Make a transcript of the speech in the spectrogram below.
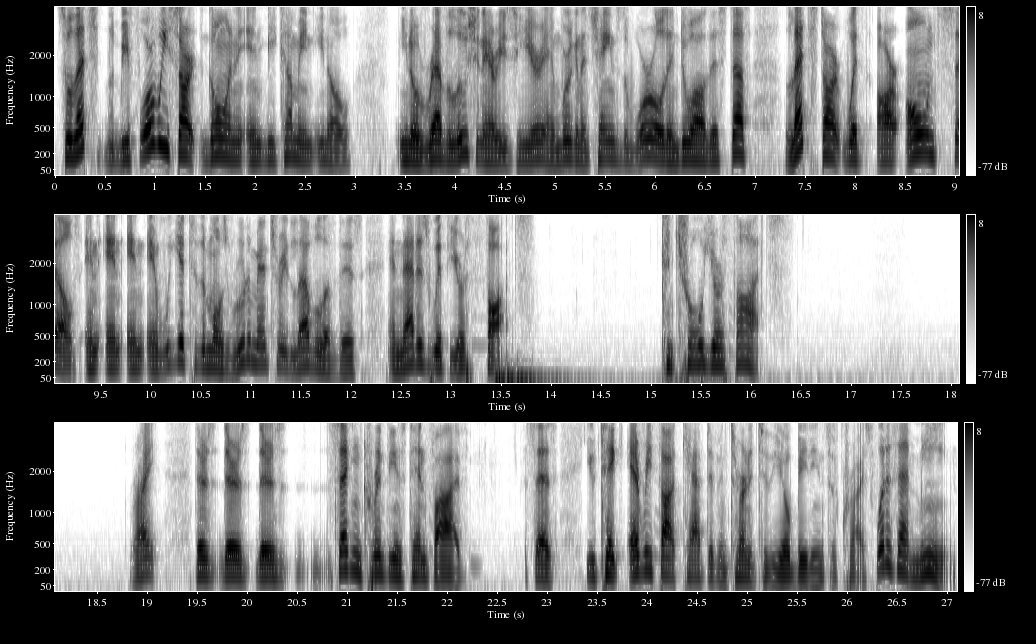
So let's before we start going and becoming, you know, you know, revolutionaries here and we're going to change the world and do all this stuff, let's start with our own selves. And and and and we get to the most rudimentary level of this and that is with your thoughts. Control your thoughts. Right? There's there's there's 2 Corinthians 10:5 says, You take every thought captive and turn it to the obedience of Christ. What does that mean?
